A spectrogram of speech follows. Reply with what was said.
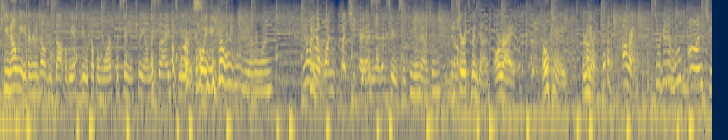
so you know we they're gonna tell us to stop, but we have to do a couple more for symmetry on this side because we were going and going on the other one. You don't want to have one butt cheek higher Yes. than the other. Seriously, can you imagine? No. I'm sure it's been done. All right. Okay. There you All go. right. All right. So we're gonna move on to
